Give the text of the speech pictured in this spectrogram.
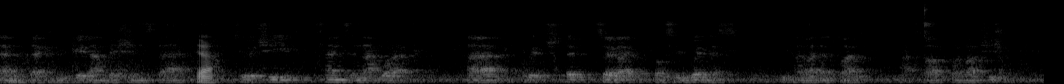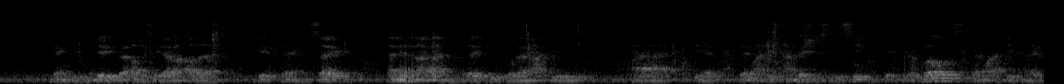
and there can be good ambitions there Yeah. to achieve ends in that work. Uh, which uh, so like obviously witness you kind of identify as perhaps our, one of our chief things we can do, but obviously there are other good things. So and, Yeah. and I imagine for those people there might be uh, you know they might be ambitiously seek particular roles, there might be kind of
